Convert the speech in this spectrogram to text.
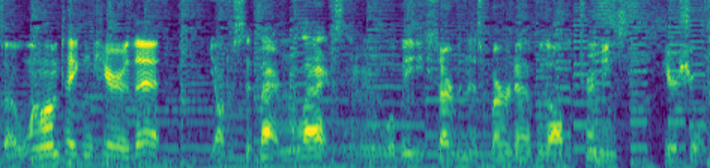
So while I'm taking care of that, y'all just sit back and relax and we'll be serving this bird up with all the trimmings here shortly.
